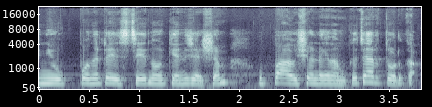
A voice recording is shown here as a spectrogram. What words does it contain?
ഇനി ഉപ്പൊന്ന് ടേസ്റ്റ് ചെയ്ത് നോക്കിയതിന് ശേഷം ഉപ്പ് ആവശ്യമുണ്ടെങ്കിൽ നമുക്ക് ചേർത്ത് കൊടുക്കാം.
